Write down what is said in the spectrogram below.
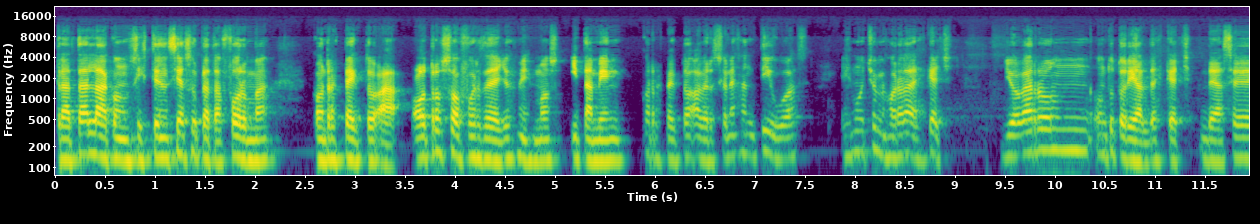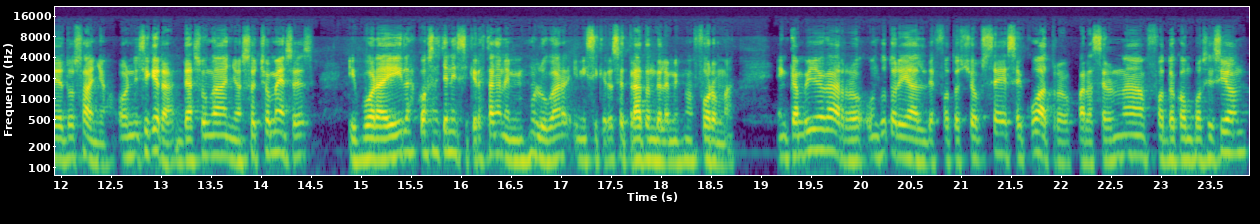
trata la consistencia de su plataforma con respecto a otros softwares de ellos mismos y también con respecto a versiones antiguas es mucho mejor a la de Sketch. Yo agarro un, un tutorial de Sketch de hace dos años, o ni siquiera, de hace un año, hace ocho meses, y por ahí las cosas ya ni siquiera están en el mismo lugar y ni siquiera se tratan de la misma forma. En cambio, yo agarro un tutorial de Photoshop CS4 para hacer una fotocomposición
